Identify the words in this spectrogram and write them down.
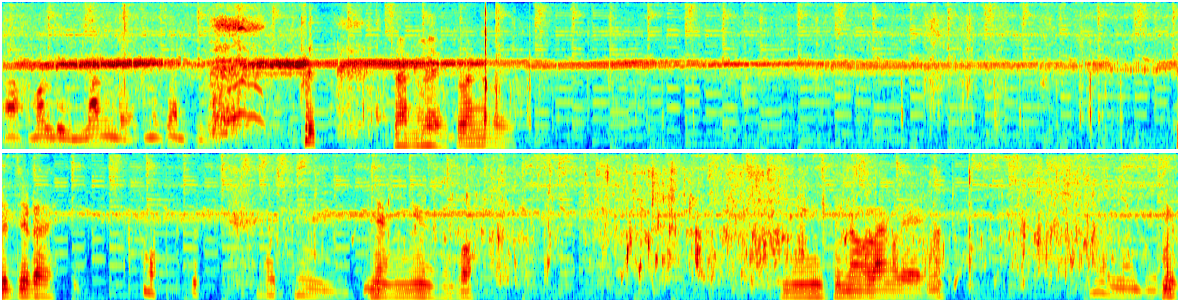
อะมาลุ่นลั่งดอกนั่นกันสิลังเลยลังเลยจะจะได้บ่ถือยังเงือบ่นี่พี่น้องลังแรกเนาะนี่ยังอยู่ มัน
